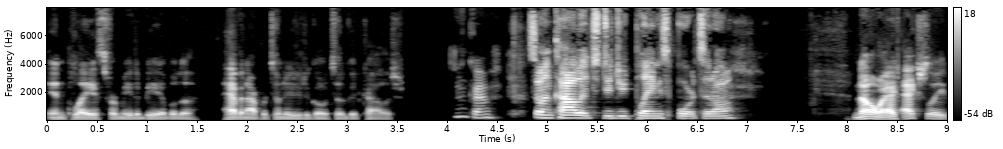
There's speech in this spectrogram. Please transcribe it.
in place for me to be able to have an opportunity to go to a good college. Okay. So in college, did you play any sports at all? No, actually,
